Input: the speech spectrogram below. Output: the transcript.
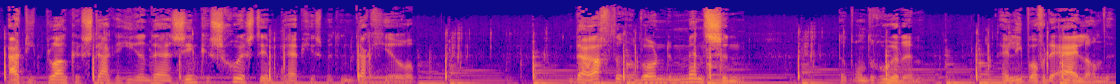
Uit die planken staken hier en daar zinken schoorsteenpijpjes met een dakje erop. Daarachter woonden mensen. Dat ontroerde hem. Hij liep over de eilanden.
